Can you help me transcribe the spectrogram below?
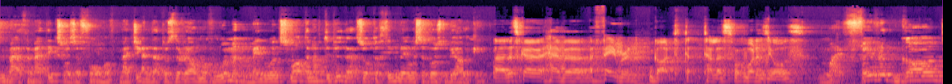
mathematics was a form of magic and that was the realm of women. Men weren't smart enough to do that sort of thing, they were supposed to be out looking. Uh, let's go have a, a favorite god. T- tell us, what is yours? My favorite god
